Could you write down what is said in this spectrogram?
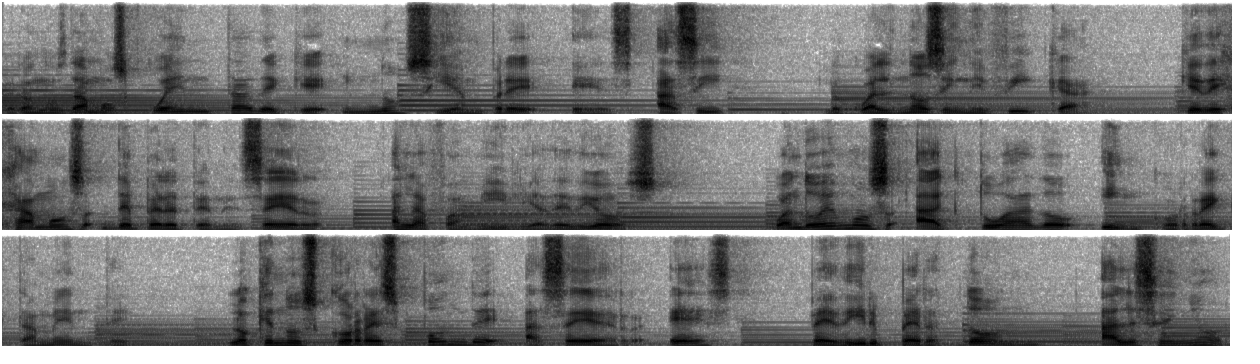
pero nos damos cuenta de que no siempre es así, lo cual no significa que dejamos de pertenecer a la familia de Dios. Cuando hemos actuado incorrectamente, lo que nos corresponde hacer es pedir perdón al Señor,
